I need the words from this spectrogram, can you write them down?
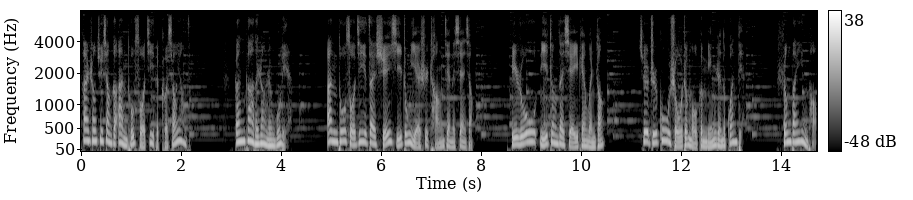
看上去像个按图索骥的可笑样子，尴尬的让人无脸。按图索骥在学习中也是常见的现象，比如你正在写一篇文章，却只固守着某个名人的观点，生搬硬套。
